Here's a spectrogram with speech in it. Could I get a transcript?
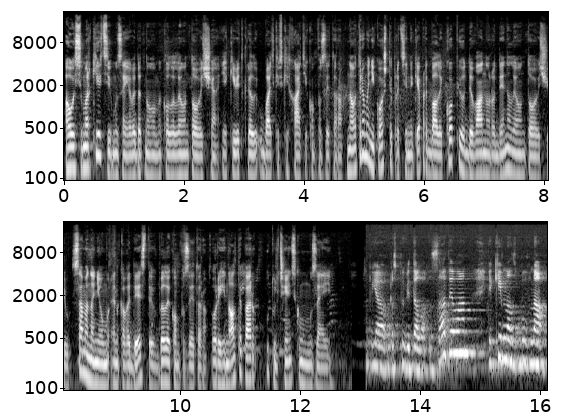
А ось у Марківці, музеї видатного Миколи Леонтовича, який відкрили у батьківській хаті композитора, на отримані кошти працівники придбали копію дивану родини Леонтовичів. Саме на ньому НКВДисти вбили композитора. Оригінал тепер у Тульчинському музеї. Я розповідала за диван, який в нас був на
